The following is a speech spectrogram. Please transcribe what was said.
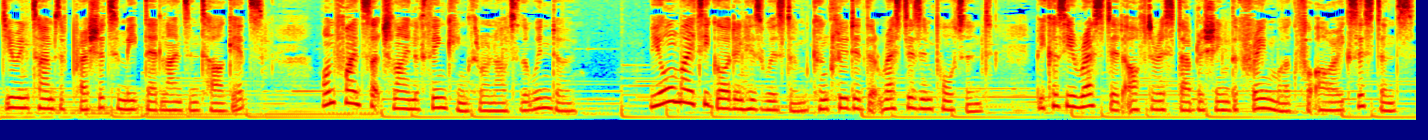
during times of pressure to meet deadlines and targets, one finds such line of thinking thrown out of the window. The Almighty God, in His wisdom, concluded that rest is important because He rested after establishing the framework for our existence,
